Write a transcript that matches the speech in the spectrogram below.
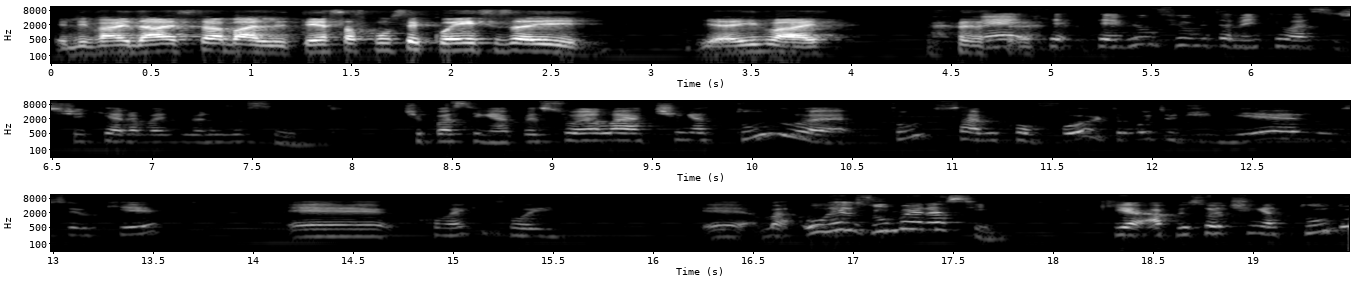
Ele vai dar esse trabalho, ele tem essas consequências aí. E aí vai. É, teve um filme também que eu assisti que era mais ou menos assim. Tipo assim, a pessoa ela tinha tudo, é, tudo, sabe, conforto, muito dinheiro, não sei o quê. É, como é que foi? É, o resumo era assim, que a pessoa tinha tudo,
